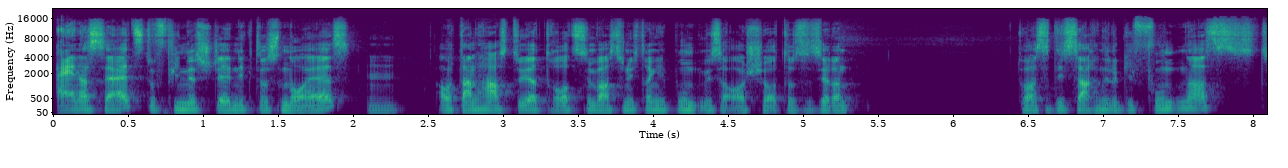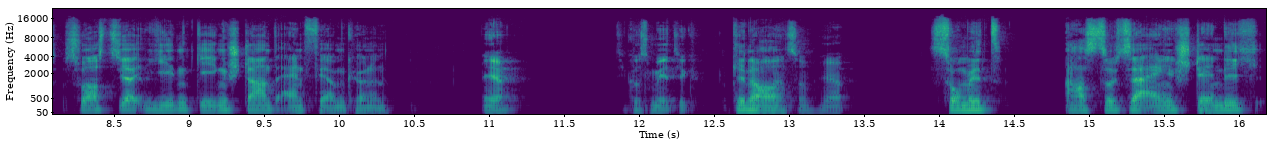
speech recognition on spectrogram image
einerseits, du findest ständig was Neues, Mhm. aber dann hast du ja trotzdem, warst du nicht dran gebunden, wie es ausschaut. Das ist ja dann, du hast ja die Sachen, die du gefunden hast, so hast du ja jeden Gegenstand einfärben können. Ja. Die Kosmetik. Genau. Also, ja. Somit hast du es ja eigentlich ständig,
